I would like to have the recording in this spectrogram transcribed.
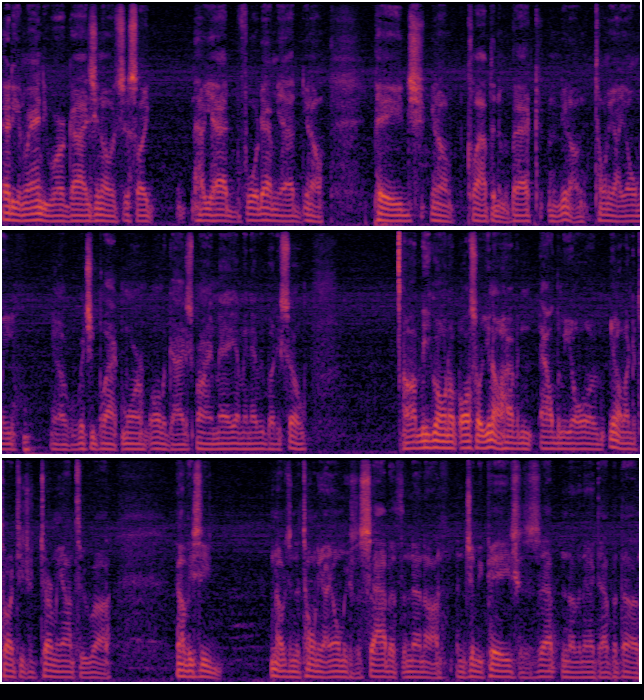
Eddie and Randy were guys. You know, it's just like how you had before them. You had, you know, Page, you know, Clapton in the back, and, you know, Tony Iommi, you know, Ritchie Blackmore, all the guys, Brian May. I mean, everybody. So. Uh, me growing up, also, you know, having Al Di Meola, you know, my guitar teacher turned me on to, uh, obviously, you know, I was into Tony Iommi because of Sabbath, and then uh, and Jimmy Page because of Zepp and everything like that. But uh,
